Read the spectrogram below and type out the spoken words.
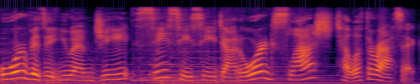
or visit umgccc.org slash telethoracic.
